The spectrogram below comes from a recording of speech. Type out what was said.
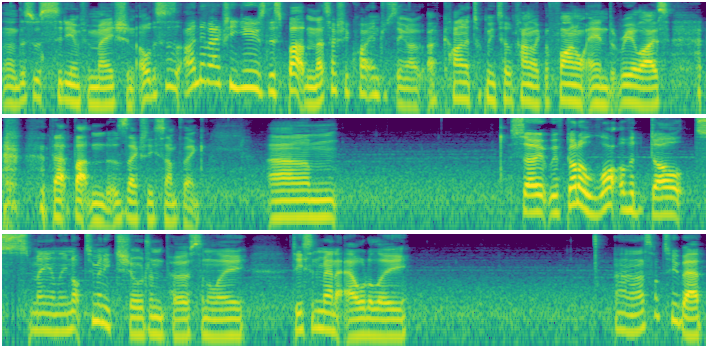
Oh, this was city information. Oh, this is... I never actually used this button. That's actually quite interesting. I, I kind of took me to kind of like the final end to realize that button was actually something. Um, so, we've got a lot of adults, mainly. Not too many children, personally. Decent amount of elderly. Uh, that's not too bad.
